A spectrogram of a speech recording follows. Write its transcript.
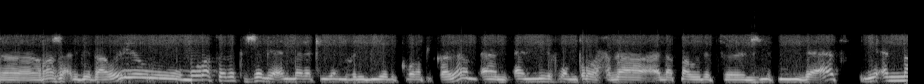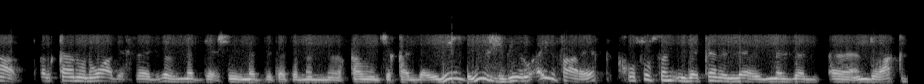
آه، رجاء البيضاوي ومراسلة الجامعة الملكية المغربية لكرة القدم الان الملف مطروح على على طاولة لجنة النزاعات لأن القانون واضح في الماده 20 ماده 3 من قانون انتقال اللاعبين. يجبر أي فريق خصوصا إذا كان اللاعب مازال آه، عنده عقد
